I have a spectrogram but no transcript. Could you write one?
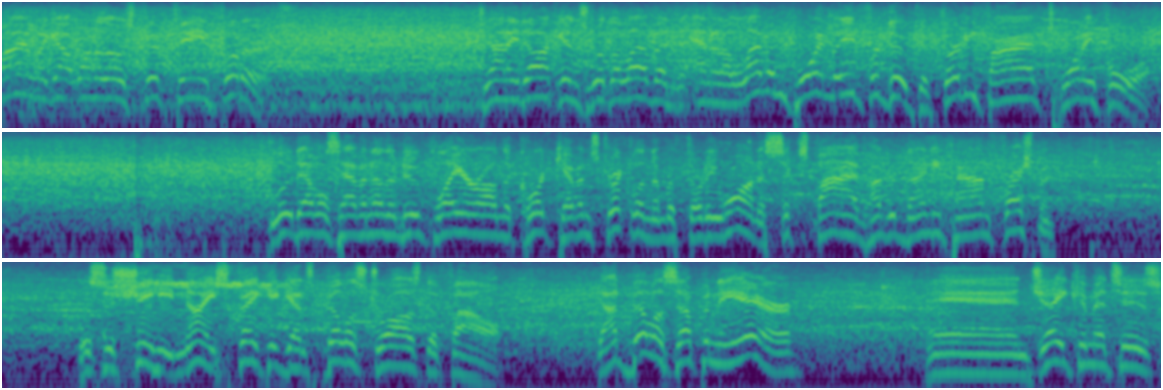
finally got one of those 15-footers. Johnny Dawkins with 11, and an 11-point lead for Duke at 35-24. Blue Devils have another new player on the court, Kevin Strickland, number 31, a 6'5", 190-pound freshman. This is Sheehy. Nice fake against Bilas, draws the foul. Got Bilas up in the air, and Jay commits his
